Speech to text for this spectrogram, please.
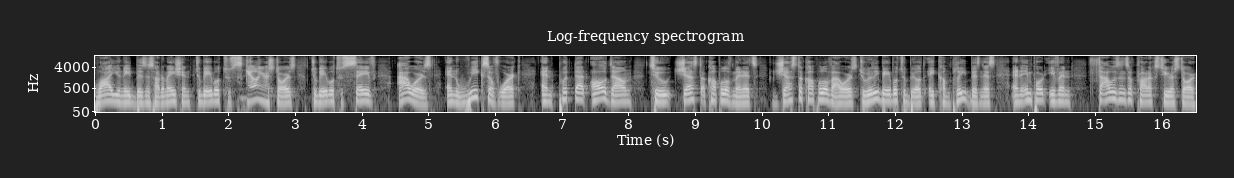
why you need business automation to be able to scale your stores, to be able to save hours and weeks of work and put that all down to just a couple of minutes, just a couple of hours to really be able to build a complete business and import even thousands of products to your store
